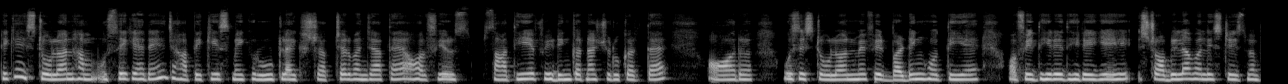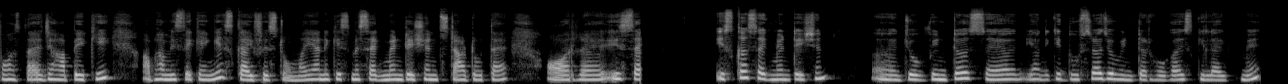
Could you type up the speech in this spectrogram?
ठीक है, स्टोलन हम उसे कह रहे हैं जहाँ पे कि इसमें एक रूट लाइक स्ट्रक्चर बन जाता है और फिर साथ ही ये फीडिंग करना शुरू करता है और उस स्टोलन में फिर बडिंग होती है और फिर धीरे धीरे ये स्ट्रॉबिला वाले स्टेज में पहुँचता है जहाँ पे कि अब हम इसे कहेंगे स्काइफिस्टोमा यानी कि इसमें सेगमेंटेशन स्टार्ट होता है और इस, इसका सेगमेंटेशन जो विंटर्स है, यानी कि दूसरा जो विंटर होगा इसकी लाइफ में,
